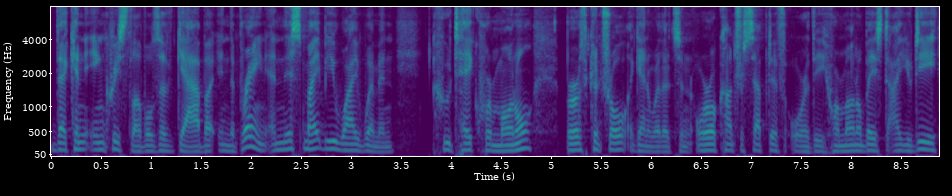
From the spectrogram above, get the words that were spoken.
that can increase levels of GABA in the brain. And this might be why women who take hormonal birth control, again, whether it's an oral contraceptive or the hormonal based IUD,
